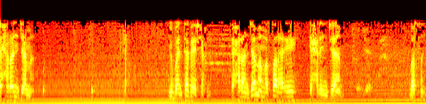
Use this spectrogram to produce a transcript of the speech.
إحرنجمة. يبقى انتبه يا شيخنا إحرنجمة مصدرها إيه؟ إحرنجام. مصري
